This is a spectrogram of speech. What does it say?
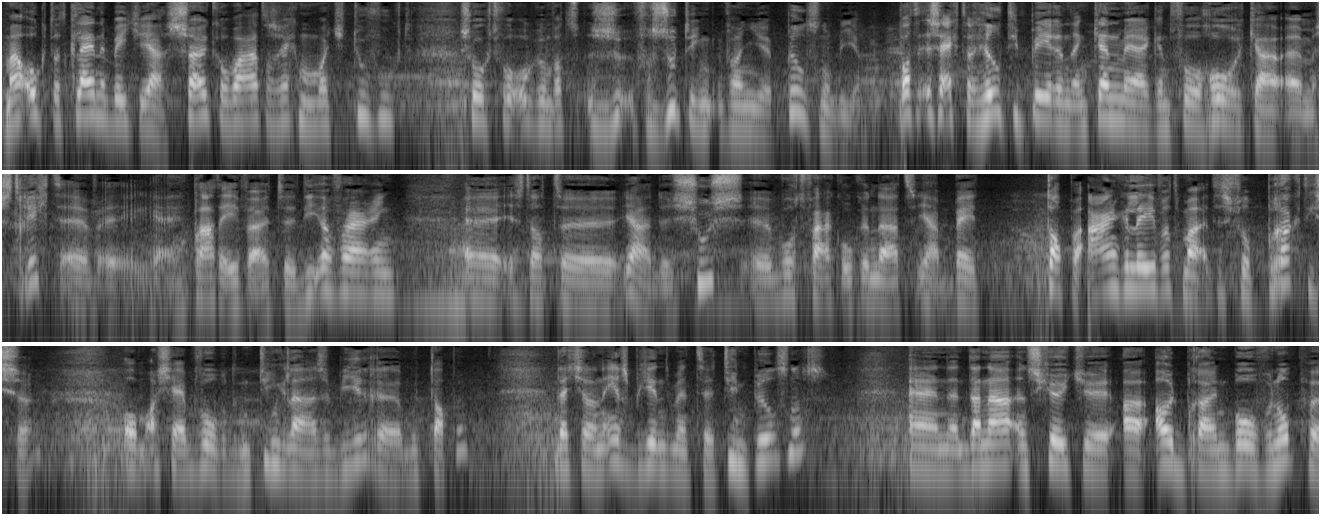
Maar ook dat kleine beetje ja, suikerwater, zeg maar, wat je toevoegt, zorgt voor ook een wat verzoeting van je pilsnerbier. Wat is echter heel typerend en kenmerkend voor horeca uh, Maastricht, ik praat even uit die ervaring, is dat ja, de soes wordt vaak ook inderdaad ja, bij het tappen aangeleverd. Maar het is veel praktischer om als jij bijvoorbeeld een 10 glazen bier uh, moet tappen. Dat je dan eerst begint met uh, 10 pilsners. En uh, daarna een scheutje oudbruin bovenop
